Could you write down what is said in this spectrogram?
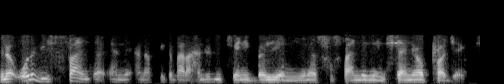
You know, all of these funds, and, and I think about 120 billion, you know, for funding in SANRAL projects.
